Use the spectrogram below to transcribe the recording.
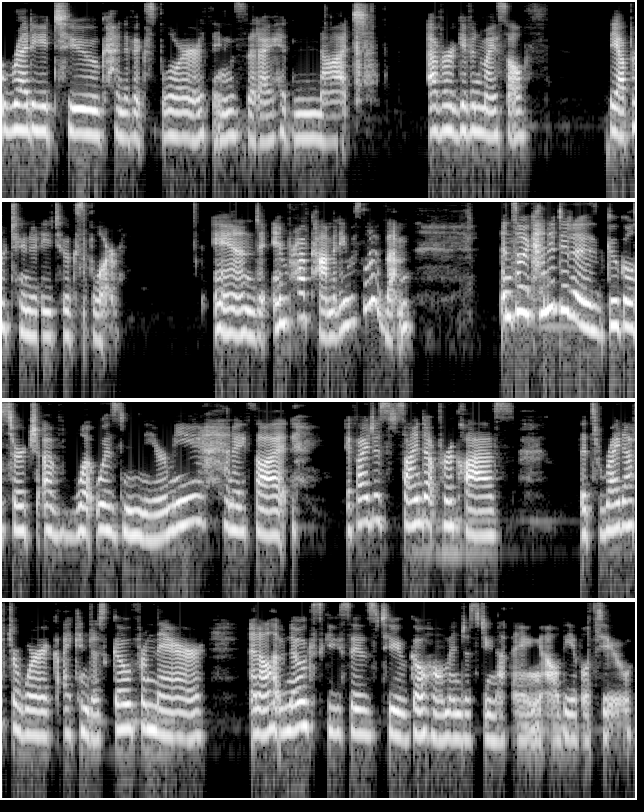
ready to kind of explore things that I had not ever given myself the opportunity to explore. And improv comedy was one of them. And so I kind of did a Google search of what was near me. And I thought, if I just signed up for a class, it's right after work. I can just go from there and I'll have no excuses to go home and just do nothing. I'll be able to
